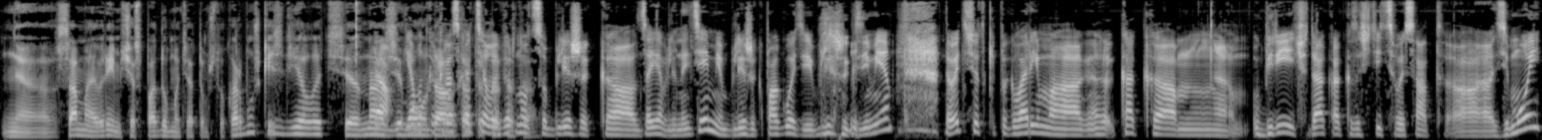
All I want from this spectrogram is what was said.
э, самое время сейчас подумать о том, что кормушки сделать э, на да, зиму. Я вот как да, раз да, хотела да, да, вернуться да. ближе к а, заявленной теме, ближе к погоде и ближе к зиме. Давайте все-таки поговорим, э, как уберечь, да, как защитить свой сад зимой,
